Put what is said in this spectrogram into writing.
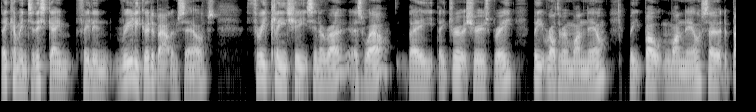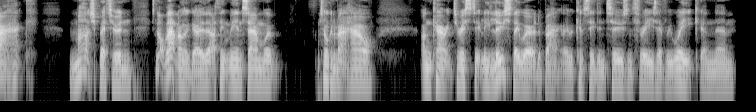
they come into this game feeling really good about themselves. Three clean sheets in a row as well. They they drew at Shrewsbury, beat Rotherham one 0 beat Bolton one 0 So at the back, much better. And it's not that long ago that I think me and Sam were talking about how uncharacteristically loose they were at the back. They were conceding twos and threes every week, and um,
